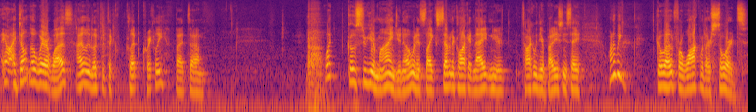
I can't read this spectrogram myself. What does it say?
You know, I don't know where it was. I only looked at the clip quickly, but um, what goes through your mind, you know, when it's like seven o'clock at night and you're talking with your buddies and you say, "Why don't we go out for a walk with our swords?"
